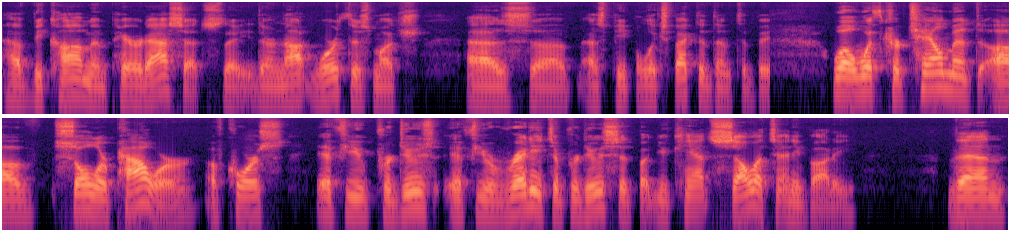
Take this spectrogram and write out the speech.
have become impaired assets. They, they're not worth as much as, uh, as people expected them to be. Well, with curtailment of solar power, of course, if you produce, if you're ready to produce it, but you can't sell it to anybody, then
